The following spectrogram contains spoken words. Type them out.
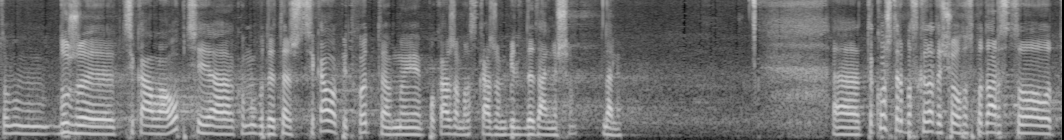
Тому дуже цікава опція. Кому буде теж цікаво, підходьте, ми покажемо, розкажемо більш детальніше. Далі. Е, Також треба сказати, що господарство от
